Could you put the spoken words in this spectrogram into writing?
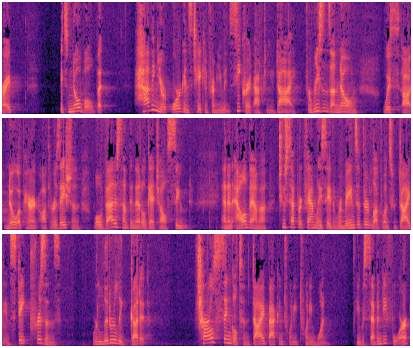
right? It's noble, but having your organs taken from you in secret after you die for reasons unknown with uh, no apparent authorization, well, that is something that'll get y'all sued. And in Alabama, two separate families say the remains of their loved ones who died in state prisons were literally gutted. Charles Singleton died back in 2021. He was 74,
